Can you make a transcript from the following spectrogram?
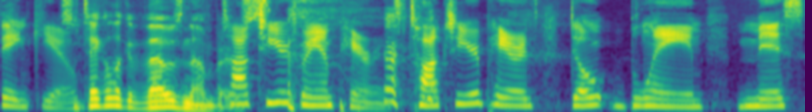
Thank you. So take a look at those numbers. Talk to your grandparents. Talk to your parents. Don't blame Miss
